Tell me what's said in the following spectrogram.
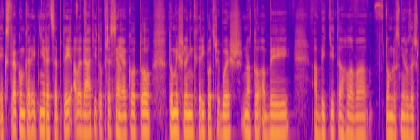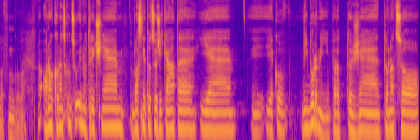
extra konkrétní recepty, ale dá ti to přesně jo. jako to, to myšlení, který potřebuješ na to, aby, aby ti ta hlava v tomto směru začala fungovat. No ono konec konců i nutričně, vlastně to, co říkáte, je jako výborný, protože to, na co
